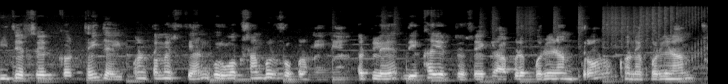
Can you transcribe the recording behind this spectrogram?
નીચે સેટ કટ થઈ જાય, પણ તમે ધ્યાનપૂર્વક સાંભળશો પણ નહીં એટલે દેખાય જ જશે કે આપણે પરિણામ ત્રણ અને પરિણામ છ.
